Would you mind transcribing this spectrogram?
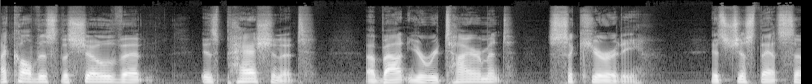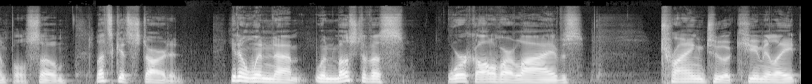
I call this the show that is passionate about your retirement security. It's just that simple. So let's get started. You know, when um, when most of us work all of our lives trying to accumulate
